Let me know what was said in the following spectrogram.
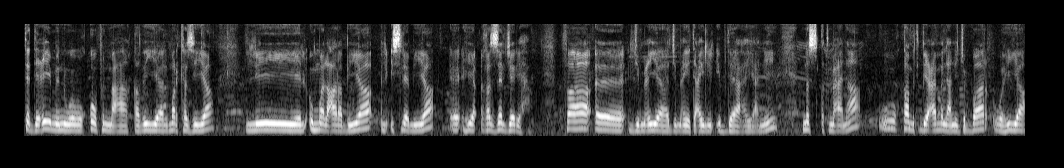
تدعيما ووقوفا مع قضية المركزية للأمة العربية الإسلامية هي غزة الجارحة فالجمعية جمعية عين الإبداع يعني نسقت معنا وقامت بعمل يعني جبار وهي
